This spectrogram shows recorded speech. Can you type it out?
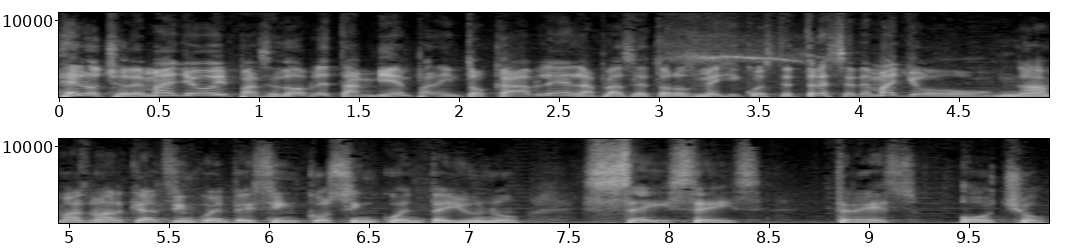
el 8 de mayo. Y pase doble también para Intocable en la Plaza de Toros México este 13 de mayo. Nada más marque al 55 51 66 38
